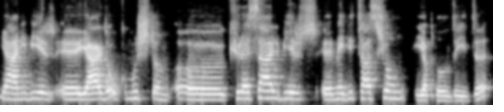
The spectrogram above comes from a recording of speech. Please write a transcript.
Yani bir e, yerde okumuştum, e, küresel bir e, meditasyon yapıldıydı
